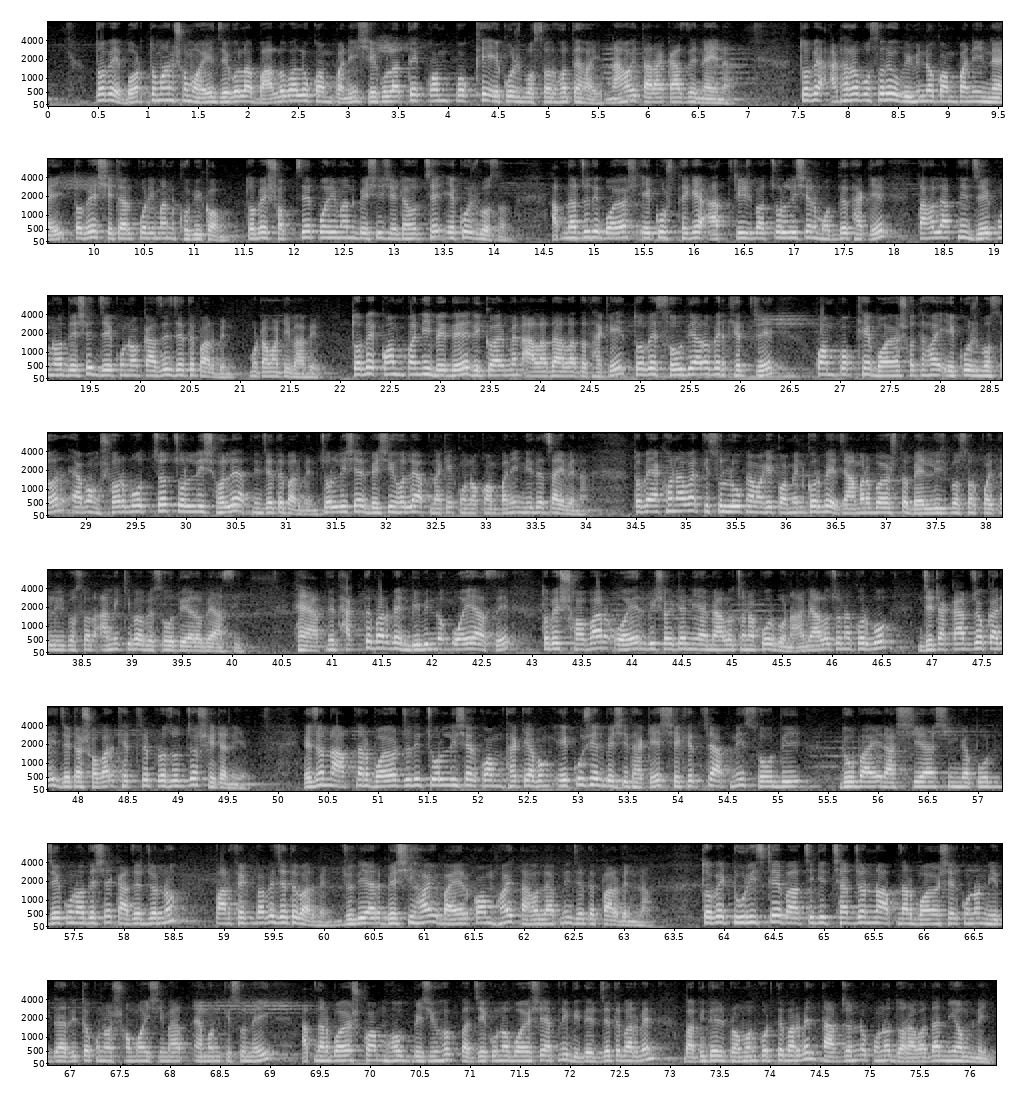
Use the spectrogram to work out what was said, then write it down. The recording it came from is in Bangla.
তবে বর্তমান সময়ে যেগুলো ভালো ভালো কোম্পানি, সেগুলাতে কমপক্ষে একুশ বছর হতে হয়। না হয় তারা কাজে নেয় না। তবে আঠারো বছরেও বিভিন্ন কোম্পানি নেয়, তবে সেটার পরিমাণ খুবই কম। তবে সবচেয়ে পরিমাণ বেশি সেটা হচ্ছে একুশ বছর। আপনার যদি বয়স একুশ থেকে আটত্রিশ বা চল্লিশের মধ্যে থাকে, তাহলে আপনি যে কোনো দেশে, যে কোনো কাজে যেতে পারবেন মোটামুটিভাবে। তবে কোম্পানি ভেদে রিকোয়ারমেন্ট আলাদা আলাদা থাকে। তবে সৌদি আরবের ক্ষেত্রে কমপক্ষে বয়স হতে হয় একুশ বছর এবং সর্বোচ্চ চল্লিশ হলে আপনি যেতে পারবেন। চল্লিশের বেশি হলে আপনাকে কোনো কোম্পানি নিতে চাইবে না। তবে এখন আবার কিছু লোক আমাকে কমেন্ট করবে যে, আমার বয়স তো বিয়াল্লিশ বছর, পঁয়তাল্লিশ বছর, আমি কীভাবে সৌদি আরবে আসি হ্যাঁ আপনি থাকতে পারবেন, বিভিন্ন ওয়ে আছে, তবে সবার ওয়ের বিষয়টা নিয়ে আমি আলোচনা করব না। আমি আলোচনা করব যেটা কার্যকারী, যেটা সবার ক্ষেত্রে প্রযোজ্য, সেটা নিয়ে। এজন্য আপনার বয়স যদি চল্লিশের কম থাকে এবং একুশের বেশি থাকে, সেক্ষেত্রে আপনি সৌদি, দুবাই, রাশিয়া, সিঙ্গাপুর যে কোনো দেশে কাজের জন্য পারফেক্টভাবে যেতে পারবেন। যদি আর বেশি হয় বা এর কম হয়, তাহলে আপনি যেতে পারবেন না। তবে ট্যুরিস্টে বা চিকিৎসার জন্য আপনার বয়সের কোনো নির্ধারিত কোনো সময়সীমা এমন কিছু নেই। আপনার বয়স কম হোক, বেশি হোক বা যে কোনো বয়সে আপনি বিদেশ যেতে পারবেন বা বিদেশ ভ্রমণ করতে পারবেন, তার জন্য কোনো দরাবাধা নিয়ম নেই।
